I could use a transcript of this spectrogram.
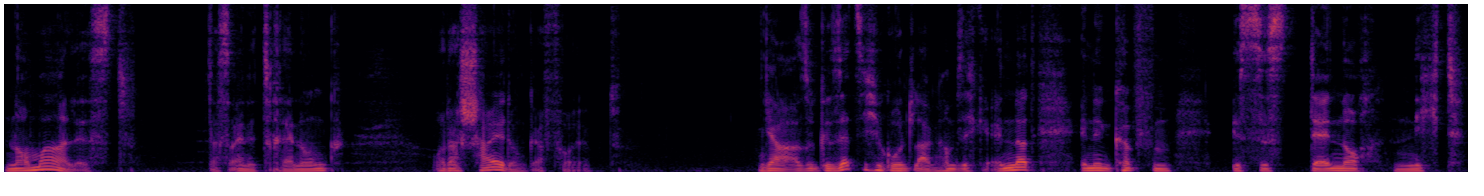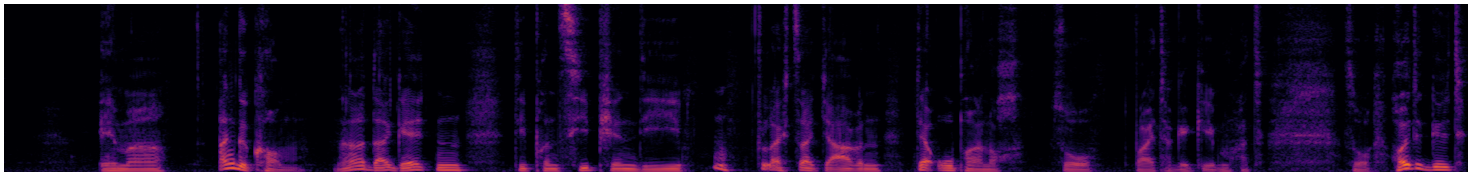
normal ist, dass eine Trennung oder Scheidung erfolgt. Ja, also gesetzliche Grundlagen haben sich geändert. In den Köpfen ist es dennoch nicht immer angekommen. Na, da gelten die Prinzipien, die hm, vielleicht seit Jahren der Opa noch so weitergegeben hat. So, heute gilt,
